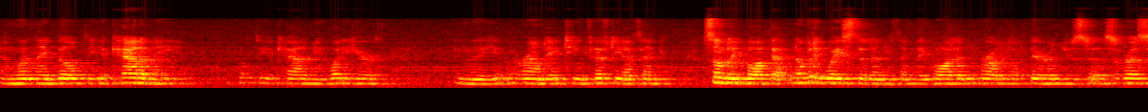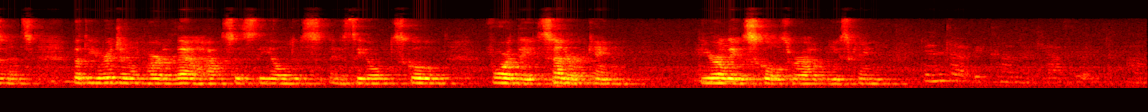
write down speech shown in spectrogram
And when they built the academy, built the academy, what year? In the, around 1850, I think. Somebody bought that. Nobody wasted anything. They bought it and brought it up there and used it as a residence. But the original part of that house is the oldest, is the old school for the center of Canaan. The earliest schools were out in East Canaan. Didn't that become a Catholic um,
